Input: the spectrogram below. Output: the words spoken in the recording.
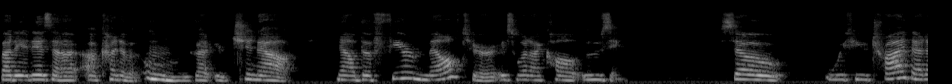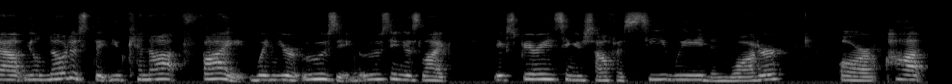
But it is a, a kind of a, mm, you got your chin out. Now, the fear melter is what I call oozing. So if you try that out, you'll notice that you cannot fight when you're oozing. Oozing is like experiencing yourself as seaweed and water or hot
